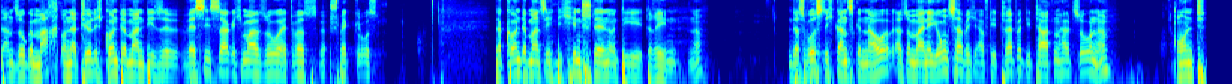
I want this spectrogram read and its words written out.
dann so gemacht. Und natürlich konnte man diese Wessis, sage ich mal, so etwas specklos, da konnte man sich nicht hinstellen und die drehen. Ne? Und das wusste ich ganz genau. Also meine Jungs habe ich auf die Treppe, die taten halt so. Ne? Und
